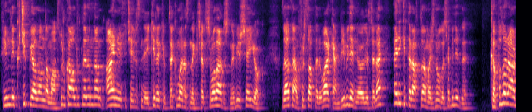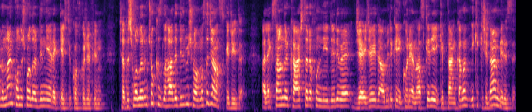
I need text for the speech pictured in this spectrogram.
Filmde küçük bir alanda mahsur kaldıklarından aynı üs içerisinde iki rakip takım arasındaki çatışmalar dışında bir şey yok. Zaten fırsatları varken birbirlerini öldürseler her iki tarafta amacına ulaşabilirdi. Kapılar ardından konuşmaları dinleyerek geçti koskoca film. Çatışmaların çok hızlı halledilmiş olması can sıkıcıydı. Alexander karşı tarafın lideri ve JJ de Amerika'yı koruyan askeri ekipten kalan iki kişiden birisi.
